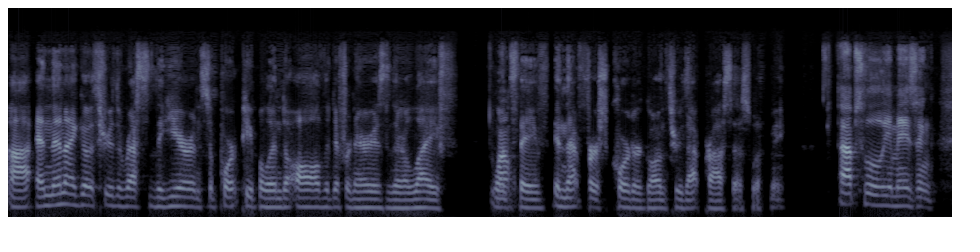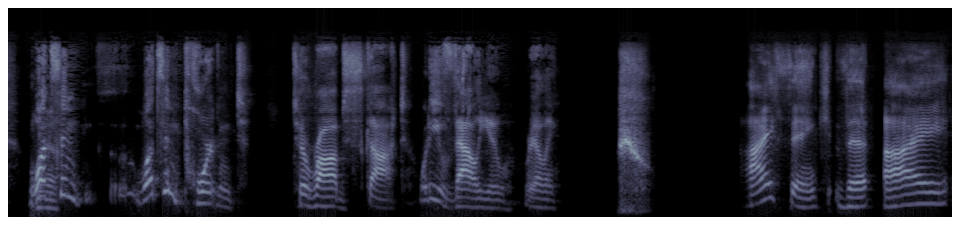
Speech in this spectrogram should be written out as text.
Uh, and then I go through the rest of the year and support people into all the different areas of their life once they've, in that first quarter, gone through that process with me. Absolutely amazing. What's in what's important to Rob Scott? What do you value, really? I think that I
